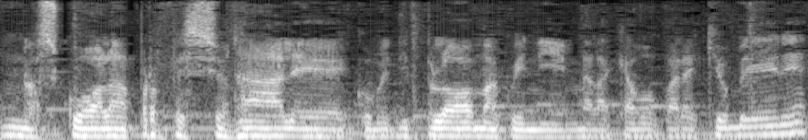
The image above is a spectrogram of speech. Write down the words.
una scuola professionale come diploma, quindi me la cavo parecchio bene.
